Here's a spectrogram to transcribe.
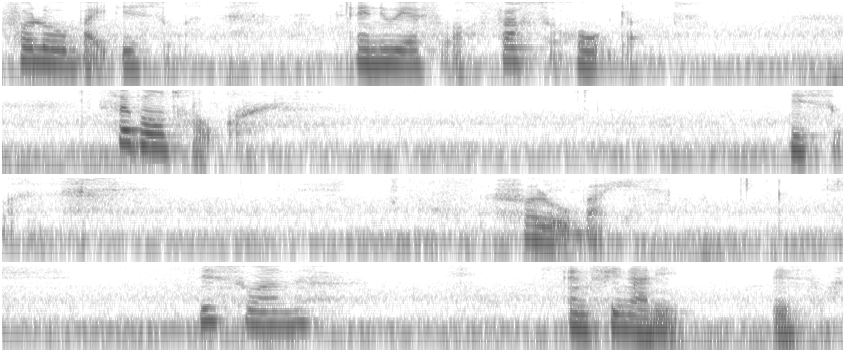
Followed by this one. And we have our first row done. Second row. This one. Followed by this one and finally this one.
